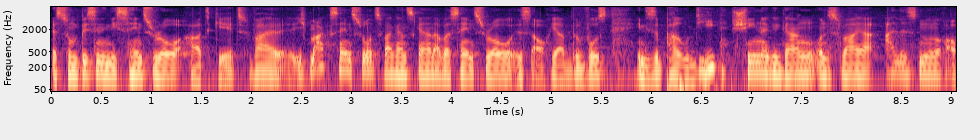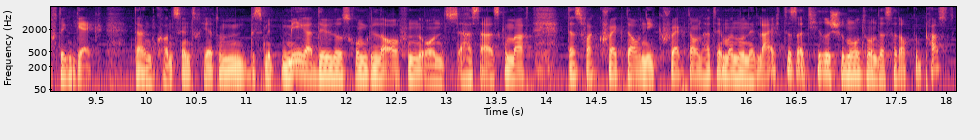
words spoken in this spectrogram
es so ein bisschen in die Saints Row Art geht, weil ich mag Saints Row zwar ganz gern, aber Saints Row ist auch ja bewusst in diese Parodie-Schiene gegangen und es war ja alles nur noch auf den Gag dann konzentriert und bist mit Mega-Dildos rumgelaufen und hast alles gemacht. Das war Crackdown nie. Crackdown hatte immer nur eine leichte satirische Note und das hat auch gepasst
